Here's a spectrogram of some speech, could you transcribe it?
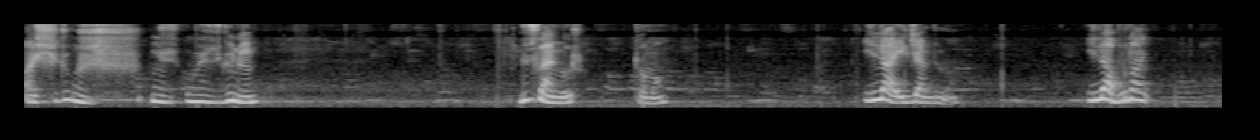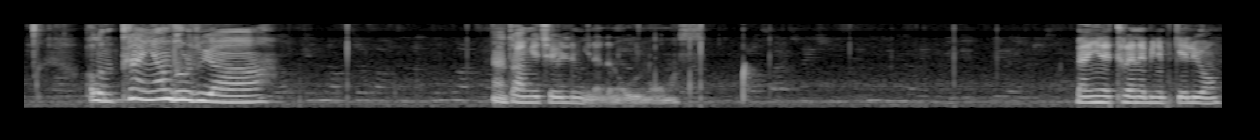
aşırı üz- üzgünüm. Lütfen dur. Tamam. İlla ineceğim değil mi? İlla buradan... Oğlum tren yan durdu ya. Ha, tamam geçebildim yine de ne olur ne olmaz. Ben yine trene binip geliyorum.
